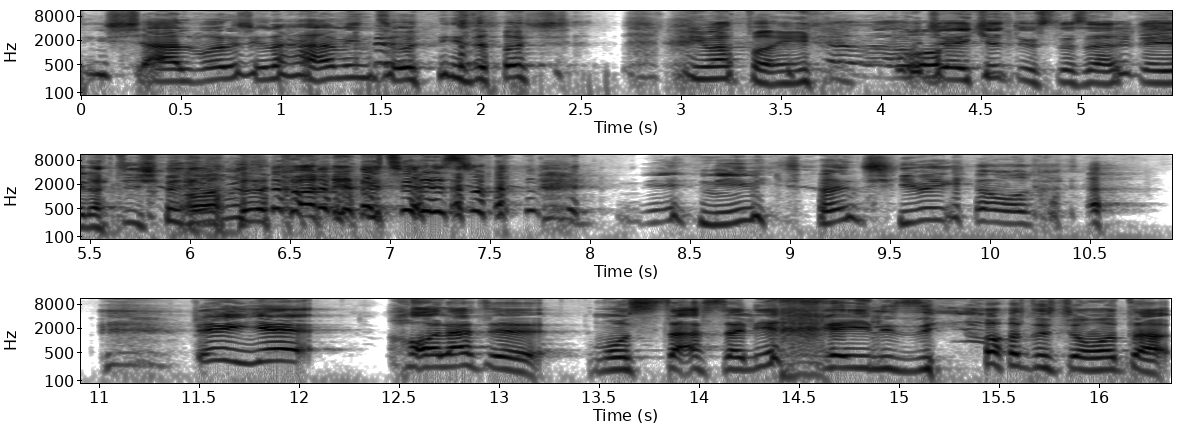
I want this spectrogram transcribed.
این شلوارشون همینطوری داشت. میمد پایین. اون جایی که دوست پسر غیرتی شده آره. بود کاری می‌تونست نمی‌تونم چی بگم آخه؟ ببین یه حالت مستصلی خیلی زیاد شما ت-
